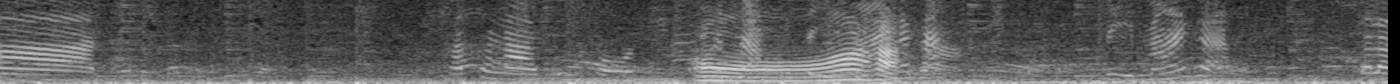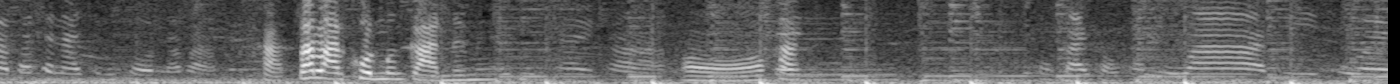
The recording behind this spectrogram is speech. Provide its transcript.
ลาด พัฒนาชุมชนอ๋อค่ะ สี่ไม้ค่ะต ลาดพัฒนาชุมชนนะคะค่ะ ตลาดคนเมืองการได้ไหมคะใช่ค่ะอ๋อค่ะ เป็นโครงการของท่านผู้ว่าที่ช่วย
